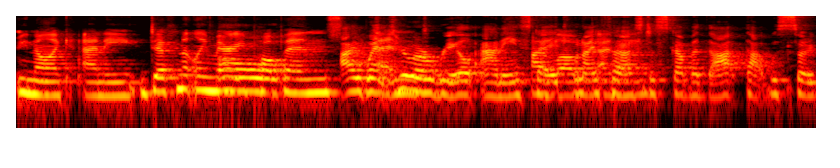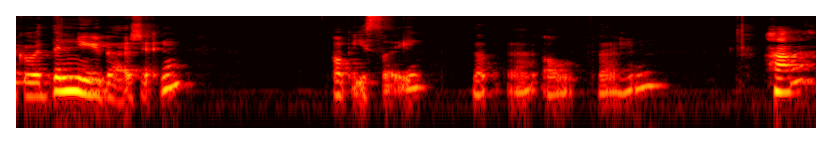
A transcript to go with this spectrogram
You know, like Annie, definitely Mary Oh, Poppins. I went through a real Annie stage loved when I Annie. first discovered that. That was so good. The new version, obviously, not the old version. Huh?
